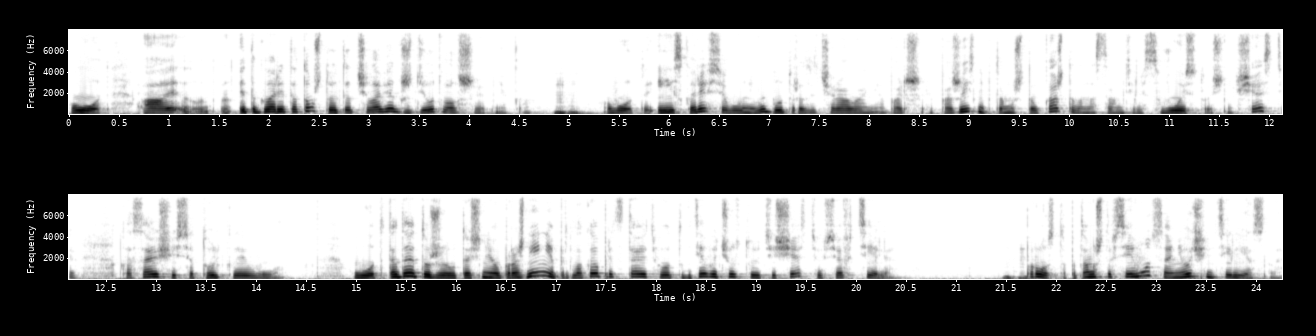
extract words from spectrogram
Вот. А э, это говорит о том, что этот человек ждет волшебника. Мгм. Вот. И, скорее всего, у него будут разочарования большие по жизни, потому что у каждого, на самом деле, свой источник счастья, касающийся только его. Вот. И тогда я тоже уточняю упражнение, предлагаю представить, вот, где вы чувствуете счастье у себя в теле. Мгм. Просто, потому что все эмоции, они очень телесные.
